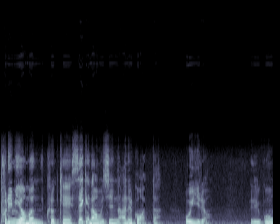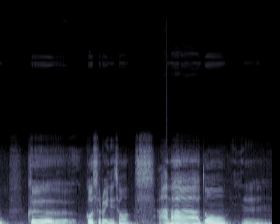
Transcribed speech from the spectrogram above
프리미엄은 그렇게 세게 나오진 않을 것 같다. 오히려 그리고 그것으로 인해서 아마도 음,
